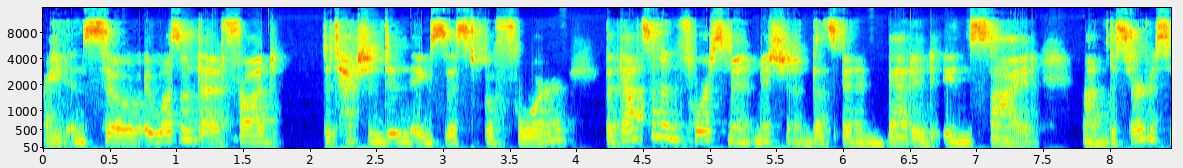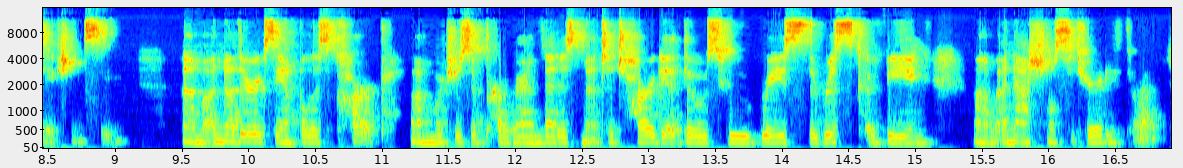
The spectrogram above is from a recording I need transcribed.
right? And so it wasn't that fraud detection didn't exist before, but that's an enforcement mission that's been embedded inside um, the service agency. Um, another example is CARRP, um, which is a program that is meant to target those who raise the risk of being um, a national security threat.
